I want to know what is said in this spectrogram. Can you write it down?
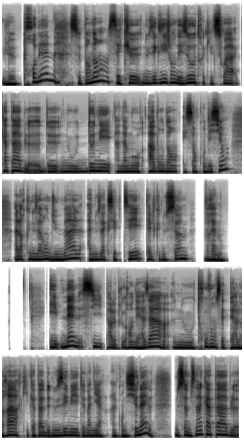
Le problème, cependant, c'est que nous exigeons des autres qu'ils soient capables de nous donner un amour abondant et sans condition, alors que nous avons du mal à nous accepter tels que nous sommes vraiment. Et même si, par le plus grand des hasards, nous trouvons cette perle rare qui est capable de nous aimer de manière inconditionnelle, nous sommes incapables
